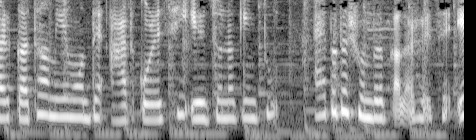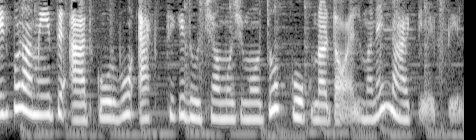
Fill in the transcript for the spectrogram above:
আর কথা আমি এর মধ্যে অ্যাড করেছি, এর জন্য কিন্তু এতটা সুন্দর কালার হয়েছে। এরপর আমি এতে অ্যাড করব এক থেকে দু চামচ মতো কোকনাট অয়েল মানে নারকেলের তেল।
